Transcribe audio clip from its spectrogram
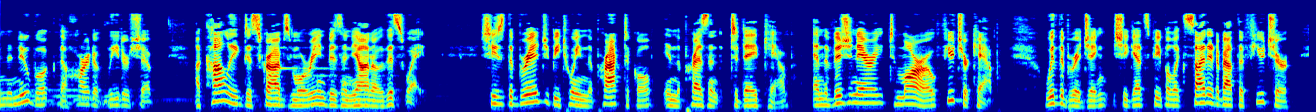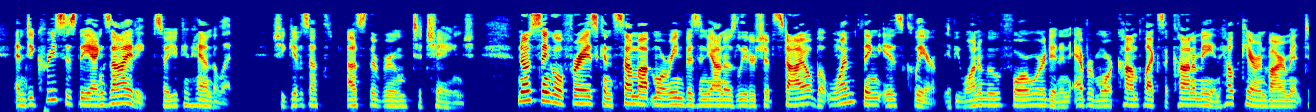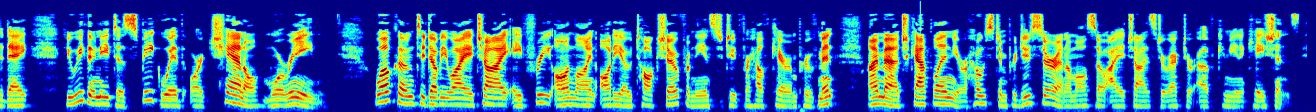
In the new book, The Heart of Leadership, a colleague describes Maureen Bisignano this way. She's the bridge between the practical, in the present today camp, and the visionary tomorrow future camp. With the bridging, she gets people excited about the future and decreases the anxiety so you can handle it. She gives us, us the room to change. No single phrase can sum up Maureen Bisignano's leadership style, but one thing is clear. If you want to move forward in an ever more complex economy and healthcare environment today, you either need to speak with or channel Maureen. Welcome to WIHI, a free online audio talk show from the Institute for Healthcare Improvement. I'm Madge Kaplan, your host and producer, and I'm also IHI's Director of Communications.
